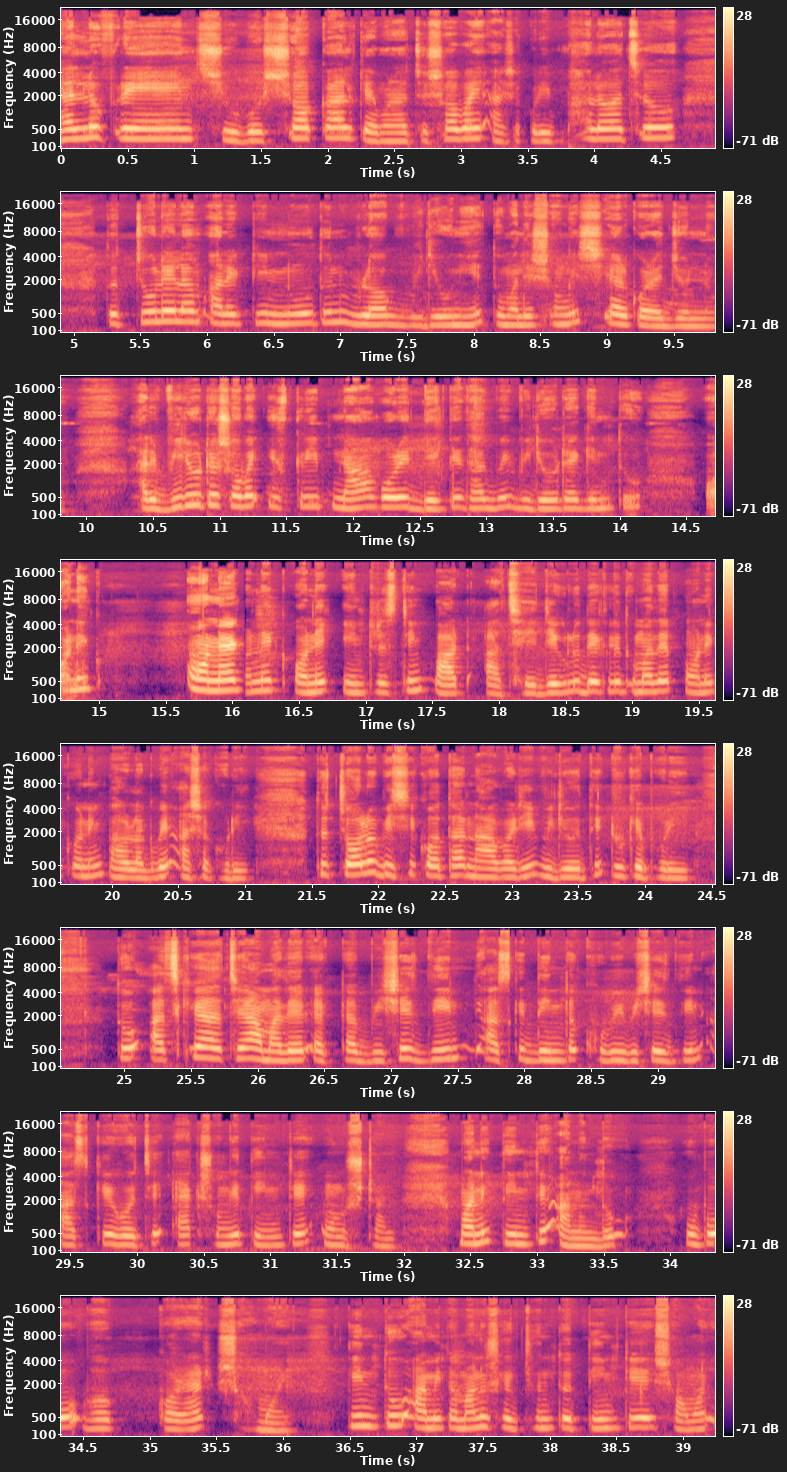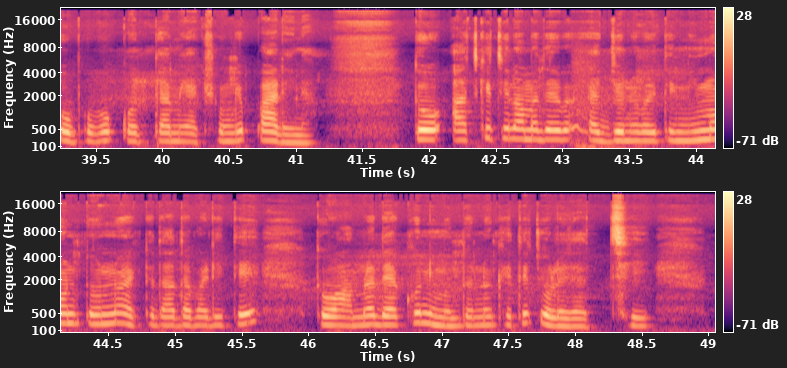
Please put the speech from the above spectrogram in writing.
Hello friends, শুভ সকাল। কেমন আছো সবাই? আশা করি ভালো আছো। তো চলে এলাম আরেকটি নতুন ব্লগ ভিডিও নিয়ে তোমাদের সঙ্গে শেয়ার করার জন্য। আর ভিডিওটা সবাই স্ক্রিপ্ট না করে দেখতে থাকবে। ভিডিওটা কিন্তু অনেক অনেক অনেক অনেক ইন্টারেস্টিং পার্ট আছে, যেগুলো দেখলে তোমাদের অনেক অনেক ভালো লাগবে, আশা করি। তো চলো বেশি কথা না বাড়িয়ে ভিডিওতে ঢুকে পড়ি। তো আজকে আছে আমাদের একটা বিশেষ দিন। আজকের দিনটা খুবই বিশেষ দিন। আজকে হচ্ছে একসঙ্গে তিনটে অনুষ্ঠান মানে তিনটে আনন্দ উপভোগ করার সময়। কিন্তু আমি তো মানুষ একজন, তো তিনটে সময় উপভোগ করতে আমি একসঙ্গে পারি না। তো আজকে ছিল আমাদের একজনের বাড়িতে নিমন্ত্রণ, একটা দাদা বাড়িতে। তো আমরা দেখো নিমন্ত্রণ খেতে চলে যাচ্ছি।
